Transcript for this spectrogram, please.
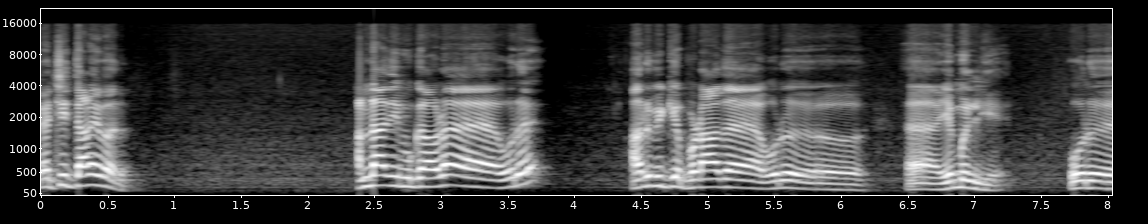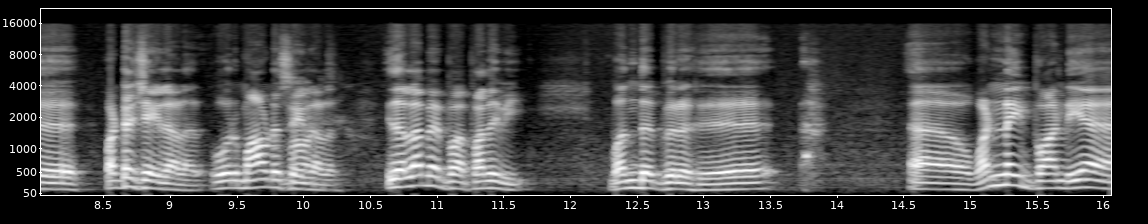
கட்சி தலைவர். அதிமுகவில் ஒரு அறிவிக்கப்படாத ஒரு எம்எல்ஏ ஒரு வட்ட செயலாளர் ஒரு மாவட்ட செயலாளர். இதெல்லாமே ப பதவி. வந்த பிறகு வண்ணை பாண்டியன்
